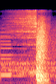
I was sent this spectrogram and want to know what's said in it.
Bye.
